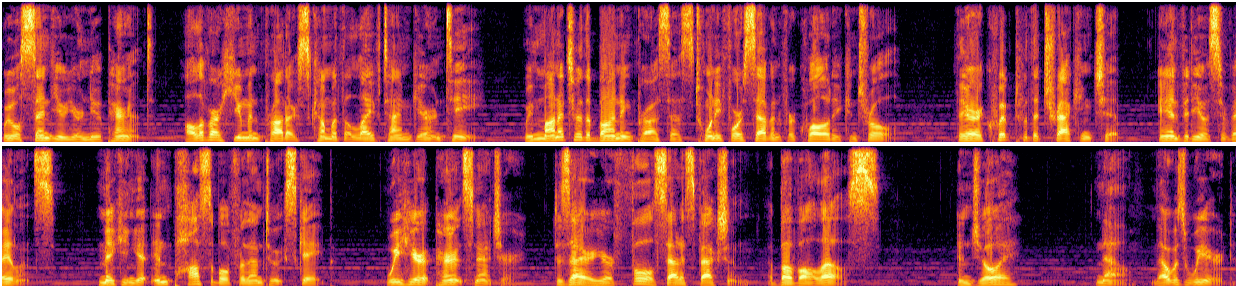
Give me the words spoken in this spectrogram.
we will send you your new parent. All of our human products come with a lifetime guarantee. We monitor the bonding process 24 7 for quality control. They are equipped with a tracking chip and video surveillance, making it impossible for them to escape. We here at Parent Snatcher desire your full satisfaction above all else. Enjoy. No, that was weird.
